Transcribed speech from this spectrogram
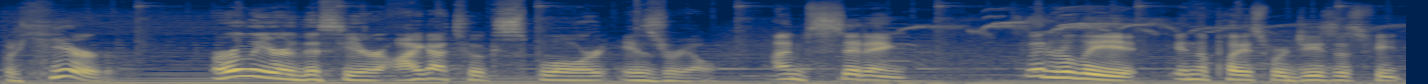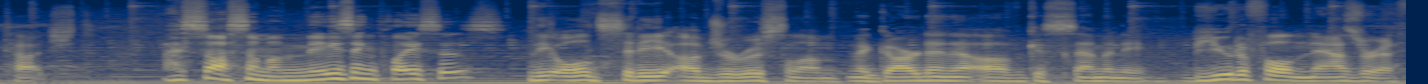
but here. Earlier this year, I got to explore Israel. I'm sitting literally in the place where Jesus' feet touched. I saw some amazing places The old city of Jerusalem, the Garden of Gethsemane, beautiful Nazareth,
